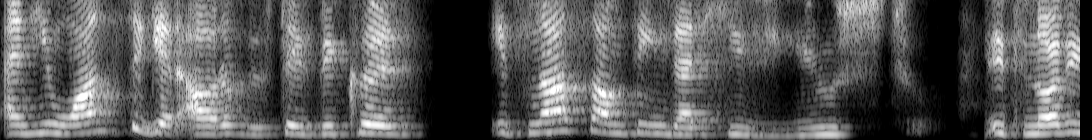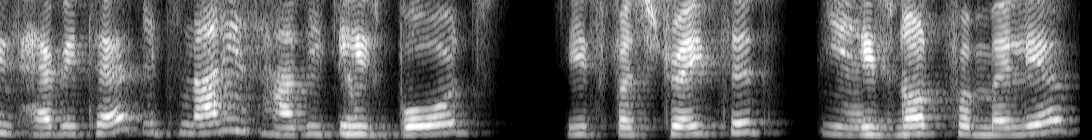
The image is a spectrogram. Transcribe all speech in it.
and he wants to get out of this place because it's not something that he's used to. It's not his habitat. It's not his habitat. He's bored. He's frustrated. yes. He's not familiar.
